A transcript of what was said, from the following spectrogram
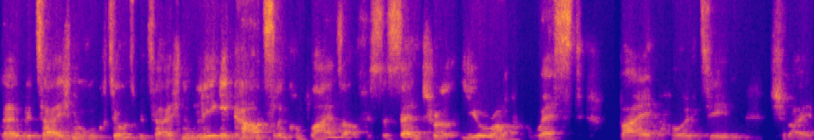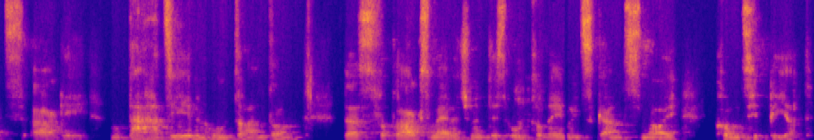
äh, Bezeichnung, Funktionsbezeichnung, Legal Counsel and Compliance Officer Central Europe West bei Holcim Schweiz AG. Und da hat sie eben unter anderem das Vertragsmanagement des Unternehmens ganz neu konzipiert.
